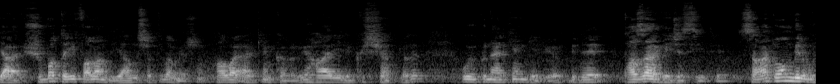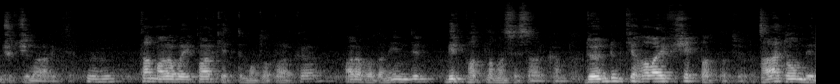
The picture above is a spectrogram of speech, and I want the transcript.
Ya Şubat ayı falandı yanlış hatırlamıyorsun. Hava erken kararıyor. Haliyle kış şartları. Uykun erken geliyor. Bir de pazar gecesiydi. Saat 11.30 civarıydı. Hı hı. Tam arabayı park ettim otoparka. Arabadan indim. Bir patlama sesi arkamda. Döndüm ki havai fişek patlatıyor. Saat 11.30.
